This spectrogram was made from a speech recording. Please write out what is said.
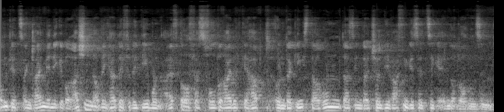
kommt jetzt ein klein wenig überraschend, aber ich hatte für die Demo in Alfdorf was vorbereitet gehabt und da ging es darum, dass in Deutschland die Waffengesetze geändert worden sind.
